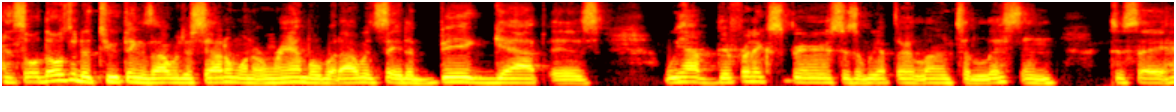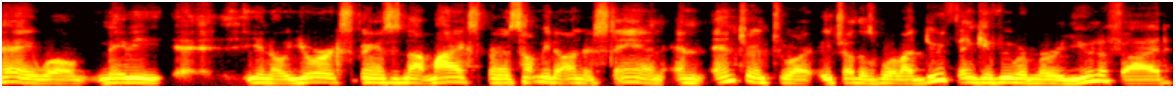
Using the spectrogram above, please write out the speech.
and so those are the two things I would just say. I don't want to ramble, but I would say the big gap is we have different experiences and we have to learn to listen to say, hey, well, maybe eh, you know your experience is not my experience. Help me to understand and enter into our, each other's world. I do think if we were more unified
